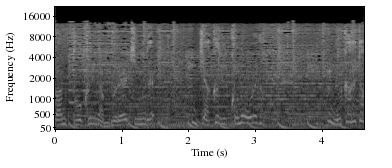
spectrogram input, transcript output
番得意なブレーキングで逆にこの俺が抜かれた。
